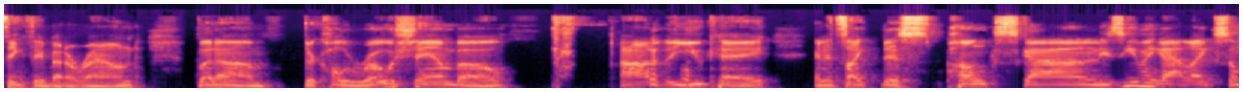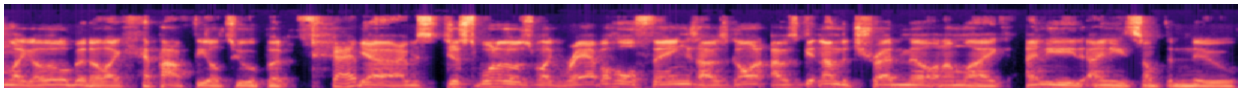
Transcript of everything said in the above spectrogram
think they've been around, but um, they're called Rochambeau. out of the UK, and it's like this punk ska, and he's even got like some like a little bit of like hip hop feel to it. But Okay. yeah, I was just one of those like rabbit hole things. I was going, I was getting on the treadmill, and I'm like, I need, I need something new,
